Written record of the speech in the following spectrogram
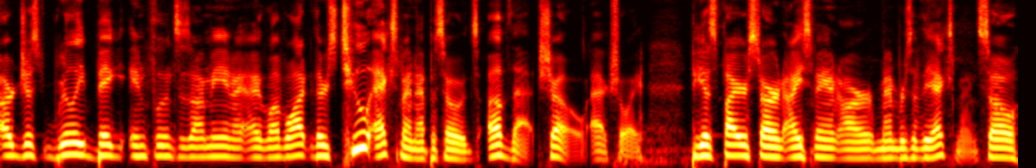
are just really big influences on me, and I, I love watching. There's two X Men episodes of that show, actually, because Firestar and Iceman are members of the X Men. So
